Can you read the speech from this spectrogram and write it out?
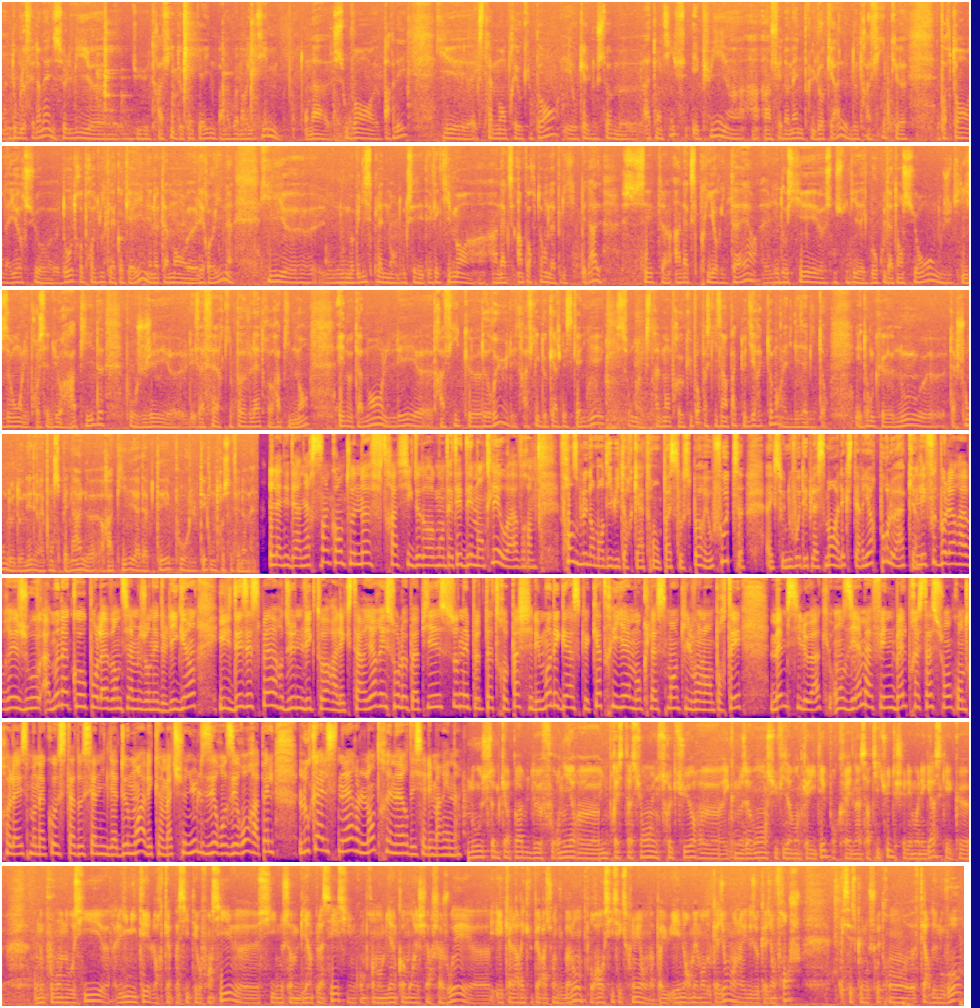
un double phénomène, celui euh, du trafic de cocaïne par la voie maritime, dont on a souvent euh, parlé, qui est extrêmement préoccupant et auquel nous sommes attentifs, et puis un, phénomène plus local de trafic portant d'ailleurs sur d'autres produits que la cocaïne, et notamment l'héroïne, qui nous mobilise pleinement. Donc c'est effectivement un, axe important de la politique pénale, c'est un axe prioritaire les dossiers euh, sont suivis avec beaucoup d'attention. Nous utilisons les procédures rapides pour juger euh, les affaires qui peuvent l'être rapidement, et notamment les euh, trafics de rue, les trafics de cages d'escalier, qui sont extrêmement préoccupants parce qu'ils impactent directement la vie des habitants. Et donc nous tâchons de donner des réponses pénales rapides et adaptées pour lutter contre ce phénomène. L'année dernière, 59 trafics de drogue ont été démantelés au Havre. France Bleu Normandie 8h04, on passe au sport et au foot avec ce nouveau déplacement à l'extérieur pour le hack. Les footballeurs havrais jouent à Monaco pour la 20e journée de Ligue 1. Ils désespèrent d'une victoire à l'extérieur et sur le papier, ce n'est peut-être pas chez les Monégasques quatrième au classement qu'ils vont l'emporter, même si le hack 11e a fait une belle prestation contre l'AS Monaco au Stade Océane il y a deux mois avec un match nul 0-0, rappelle Luca L'entraîneur des et Marines. Nous sommes capables de fournir euh, une prestation, une structure euh, et que nous avons suffisamment de qualité pour créer de l'incertitude chez les Monégasques et que nous pouvons nous aussi euh, limiter leur capacité offensive si nous sommes bien placés, si nous comprenons bien comment ils cherchent à jouer et qu'à la récupération du ballon on pourra aussi s'exprimer. On n'a pas eu énormément d'occasions, mais on a eu des occasions franches et c'est ce que nous souhaiterons faire de nouveau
